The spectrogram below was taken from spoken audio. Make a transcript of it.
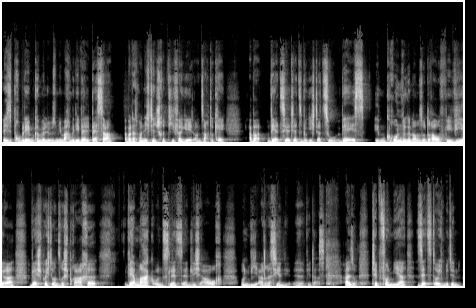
Welches Problem können wir lösen? Wie machen wir die Welt besser? Aber dass man nicht den Schritt tiefer geht und sagt, okay, aber wer zählt jetzt wirklich dazu? Wer ist im Grunde genommen so drauf wie wir? Wer spricht unsere Sprache? wer mag uns letztendlich auch und wie adressieren äh, wir das? Also Tipp von mir, setzt euch mit den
